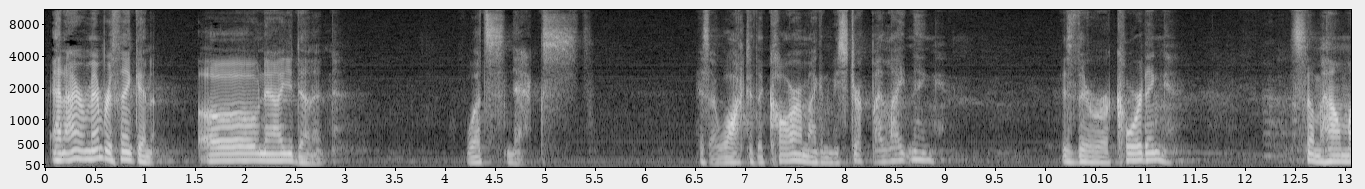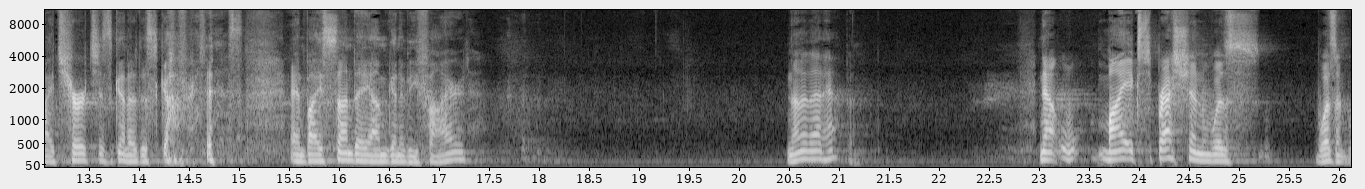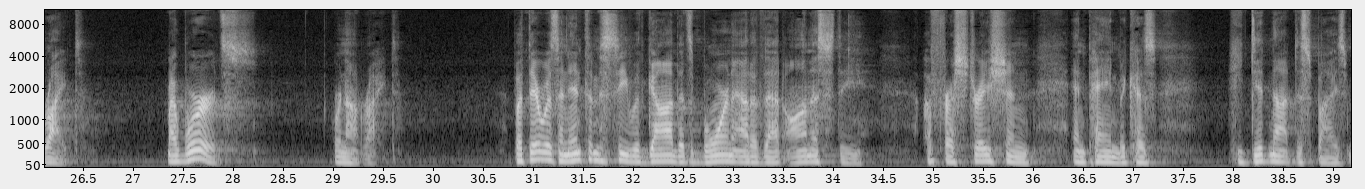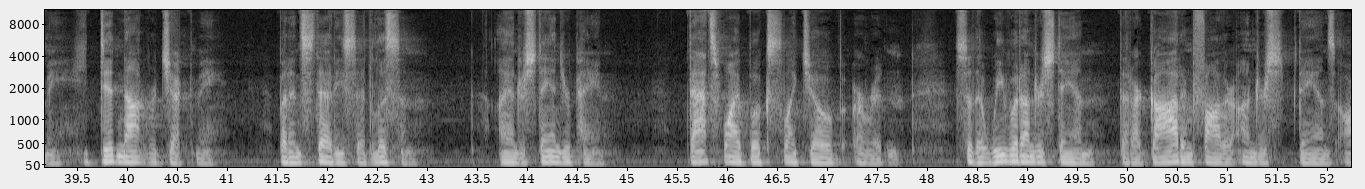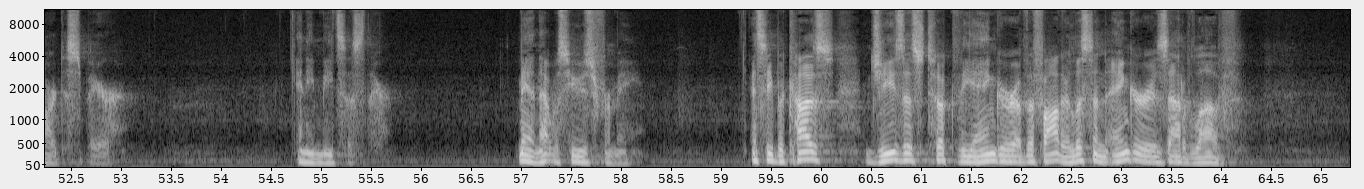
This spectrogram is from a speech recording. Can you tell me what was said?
And I remember thinking, oh, now you've done it. What's next? As I walk to the car, am I going to be struck by lightning? Is there a recording? Somehow my church is going to discover this, and by Sunday I'm going to be fired. None of that happened. Now, my expression was, wasn't right. My words were not right. But there was an intimacy with God that's born out of that honesty of frustration and pain because He did not despise me, He did not reject me, but instead He said, Listen, I understand your pain. That's why books like Job are written, so that we would understand that our God and Father understands our despair. And He meets us there. Man, that was huge for me. And see, because Jesus took the anger of the Father, listen, anger is out of love.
